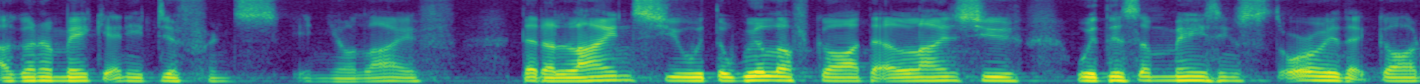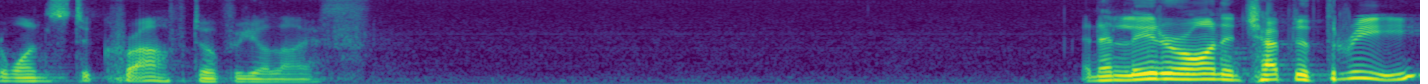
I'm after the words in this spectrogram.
are going to make any difference in your life, that aligns you with the will of God, that aligns you with this amazing story that God wants to craft over your life. And then later on in chapter 3,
